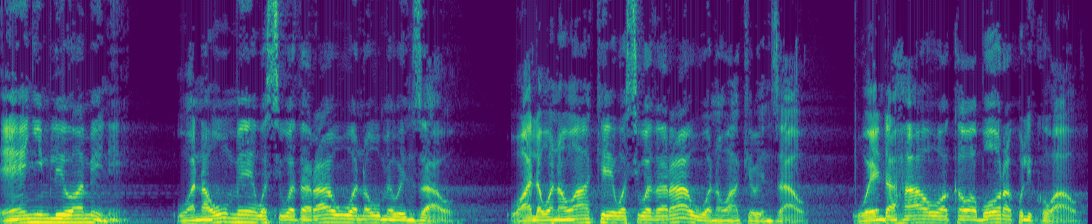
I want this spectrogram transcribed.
Enyi mlioamini, wanaume wasiwadharau wanaume wenzao, wala wanawake wasiwadharau wanawake wenzao. Huenda hao wakawa bora kuliko wao.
